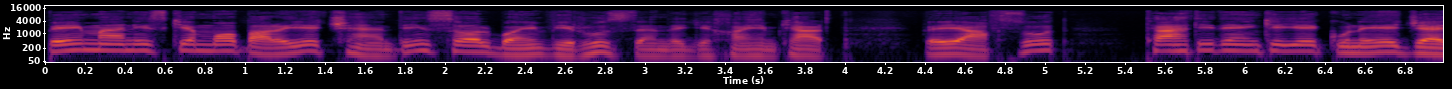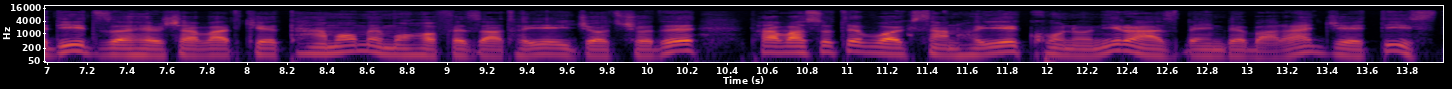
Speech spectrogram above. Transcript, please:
به این معنی است که ما برای چندین سال با این ویروس زندگی خواهیم کرد. وی افزود تهدید اینکه یک گونه جدید ظاهر شود که تمام محافظت های ایجاد شده توسط واکسن های کنونی را از بین ببرد جدی است.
